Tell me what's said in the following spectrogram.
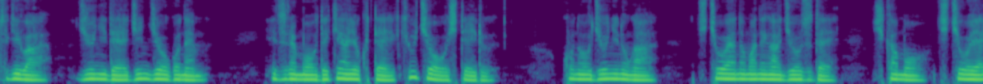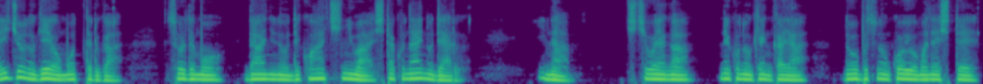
次は12で尋常5年、いずれも出来が良くて窮長をしている。この12のが父親の真似が上手で、しかも父親以上の芸を持ってるが、それでも第二の猫八にはしたくないのである。いな、父親が猫の喧嘩や動物の声を真似して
